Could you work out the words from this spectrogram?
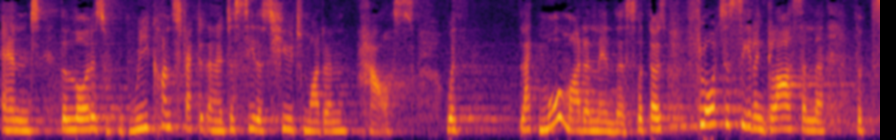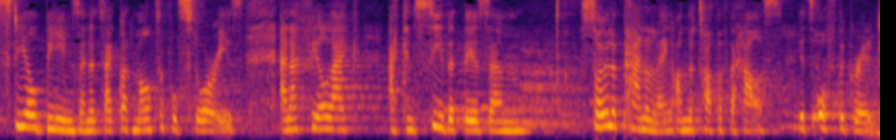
and the Lord has reconstructed. And I just see this huge modern house with like more modern than this, with those floor to ceiling glass and the, the steel beams, and it's like got multiple stories. And I feel like I can see that there's um, solar paneling on the top of the house. It's off the grid.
